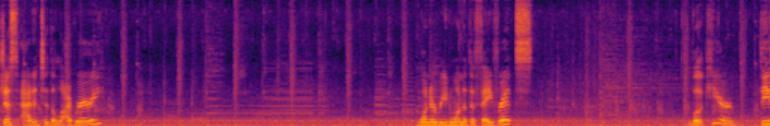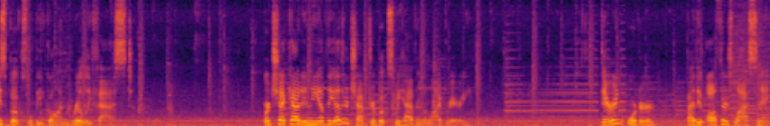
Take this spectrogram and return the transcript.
just added to the library? Want to read one of the favorites? Look here, these books will be gone really fast. Or check out any of the other chapter books we have in the library. They're in order by the author's last name.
